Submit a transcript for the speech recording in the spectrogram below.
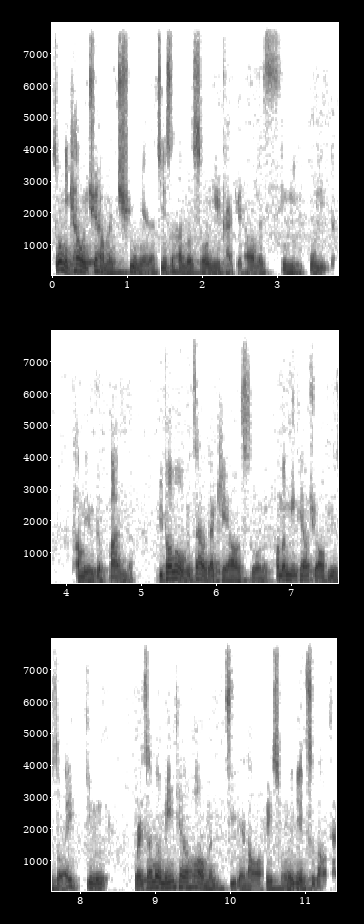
所以你看回去他们去年呢，其实很多时候你感觉到他们心里不理的，他们有一个伴的。比方说我不在我在 KL 的时候呢，他们明天要去 office 的时候，哎，今明，for example，明天的话我们几点到 office？我们一点吃早餐。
